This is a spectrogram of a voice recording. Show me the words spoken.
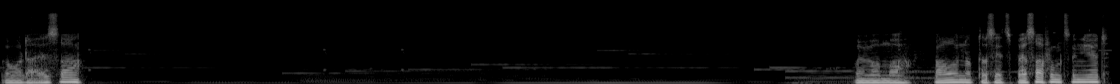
So, da ist er. Wollen wir mal schauen, ob das jetzt besser funktioniert.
